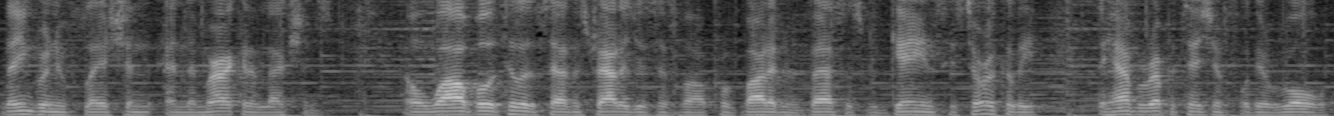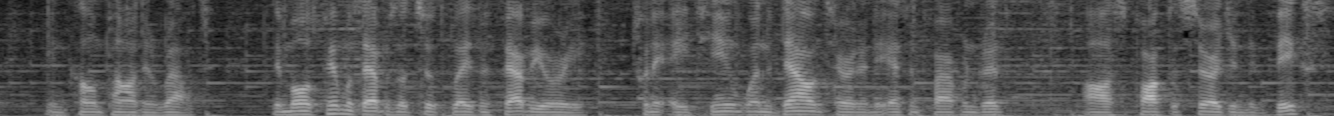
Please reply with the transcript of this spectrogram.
lingering inflation, and the American elections. And while volatility selling strategies have uh, provided investors with gains historically, they have a reputation for their role in compounding wealth. The most famous episode took place in February 2018 when the downturn in the S&P 500 uh, sparked a surge in the VIX,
